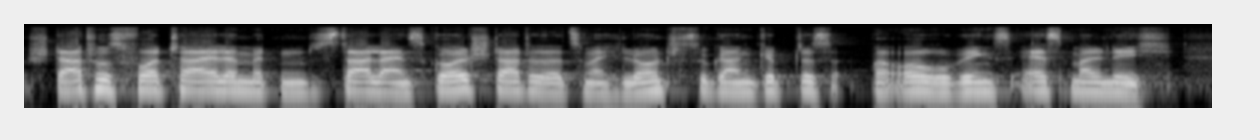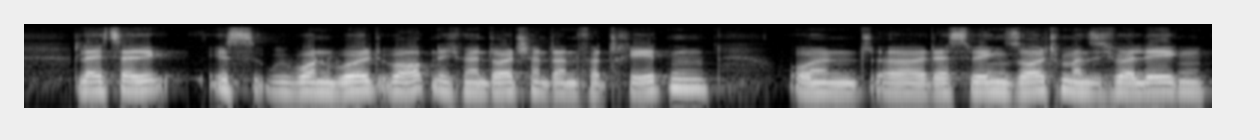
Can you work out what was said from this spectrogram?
Statusvorteile mit einem Starlines Gold-Status oder zum Beispiel Launchzugang gibt es bei Eurowings erstmal nicht. Gleichzeitig ist One World überhaupt nicht mehr in Deutschland dann vertreten und äh, deswegen sollte man sich überlegen,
